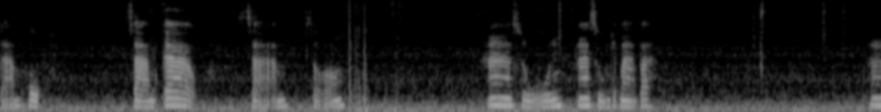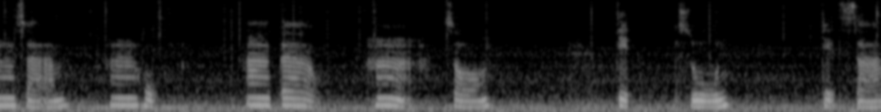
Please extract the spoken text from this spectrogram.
สามหกสามเก้าสามสองห้าศูนย์ห้าศูนย์จะมาปะห้าสามห้าหกห้าเก้าห้าสองเจ็ดศูนย์ เจ็ดสาม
